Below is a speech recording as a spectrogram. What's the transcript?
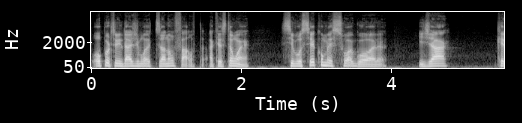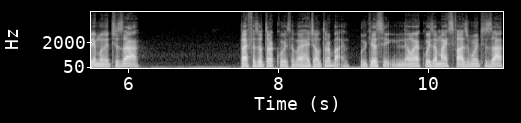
oportunidade de monetizar não falta. A questão é, se você começou agora e já querer monetizar, vai fazer outra coisa, vai arranjar um trabalho. Porque, assim, não é a coisa mais fácil de monetizar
